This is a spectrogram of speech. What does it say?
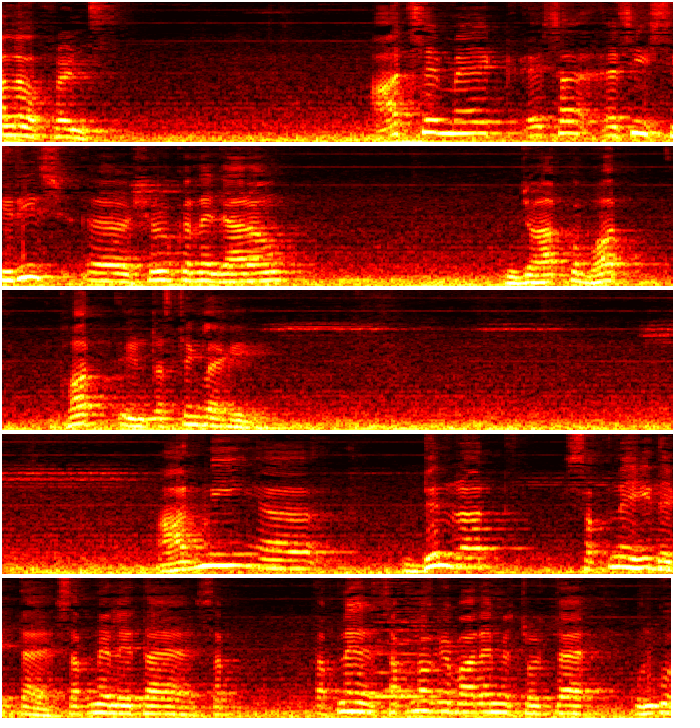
हेलो फ्रेंड्स आज से मैं एक ऐसा ऐसी सीरीज़ शुरू करने जा रहा हूँ जो आपको बहुत बहुत इंटरेस्टिंग लगेगी। आदमी दिन रात सपने ही देखता है सपने लेता है सप, अपने सपनों के बारे में सोचता है उनको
